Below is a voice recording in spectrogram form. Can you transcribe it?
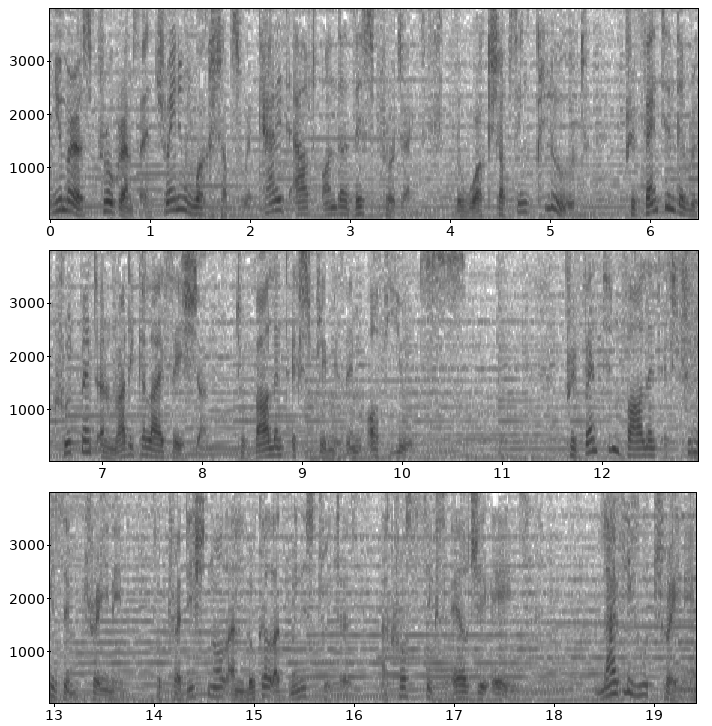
Numerous programs and training workshops were carried out under this project. The workshops include preventing the recruitment and radicalization to violent extremism of youths, preventing violent extremism training for traditional and local administrators across six LGAs livelihood training,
